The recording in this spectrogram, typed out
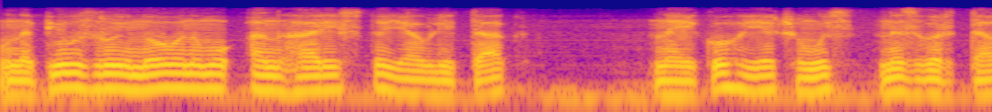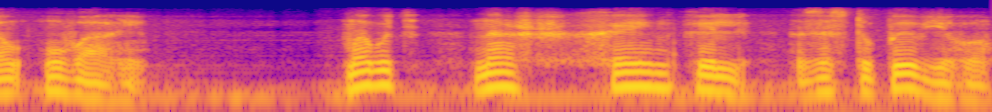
у напівзруйнованому ангарі стояв літак, на якого я чомусь не звертав уваги. Мабуть, наш Хейнкель заступив його,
